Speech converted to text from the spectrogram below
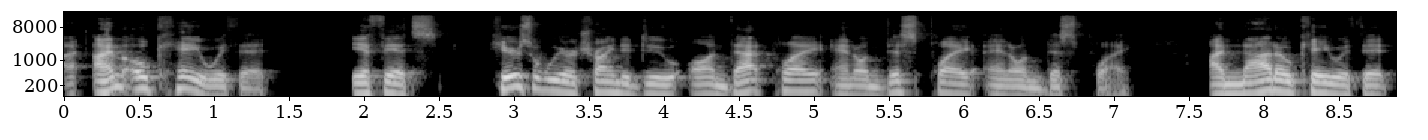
I, am okay with it if it's here's what we are trying to do on that play and on this play and on this play. I'm not okay with it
